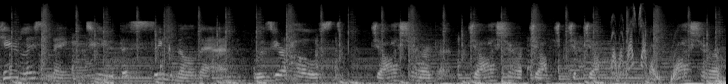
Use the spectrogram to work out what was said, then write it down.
You're listening to The Signal Man with your host, Josh Urban. Josh Urban. Josh, Urban. Josh Urban.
